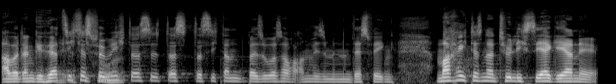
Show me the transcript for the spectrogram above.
Aber dann gehört nee, sich das, das für mich, dass, dass, dass ich dann bei sowas auch anwesend bin. Und deswegen mache ich das natürlich sehr gerne.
